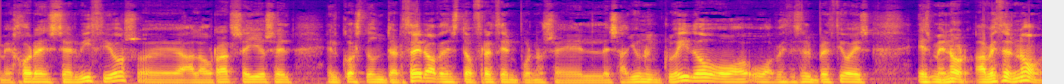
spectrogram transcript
mejores servicios al ahorrarse ellos el, coste de un tercero. A veces te ofrecen, pues no sé, el desayuno incluido o a veces el precio es, menor. A veces no,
